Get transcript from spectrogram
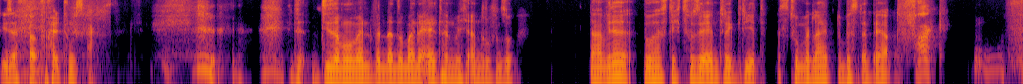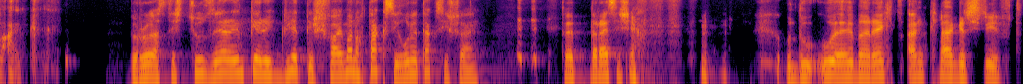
dieser Verwaltungsakt. dieser Moment, wenn dann so meine Eltern mich anrufen, so, David, du hast dich zu sehr integriert. Es tut mir leid, du bist enterbt. Fuck. Fuck. Du hast dich zu sehr integriert. Ich fahre immer noch Taxi ohne Taxischein. Seit 30 Jahren. Und du Urheberrechtsanklageschrift.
